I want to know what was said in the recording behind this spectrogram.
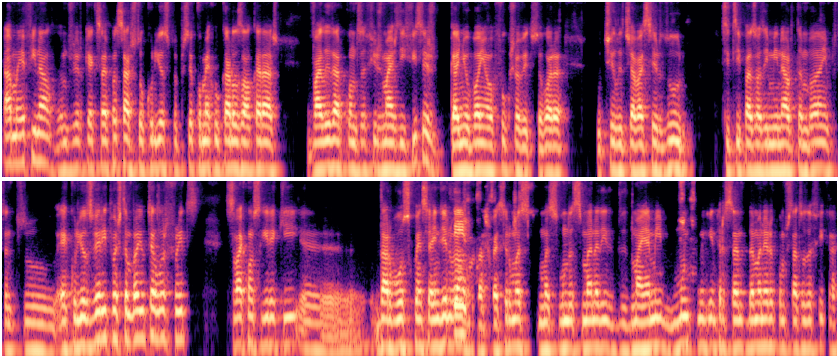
à meia final. Vamos ver o que é que se vai passar. Estou curioso para perceber como é que o Carlos Alcaraz vai lidar com desafios mais difíceis. Ganhou bem ao Fuchsovich, agora o Chile já vai ser duro. Tsitsipas ao Diminar também, portanto é curioso ver. E depois também o Taylor Fritz se vai conseguir aqui uh, dar boa sequência à Indian Wells. Acho que vai ser uma, uma segunda semana de, de, Miami muito, muito interessante da maneira como está tudo a ficar.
